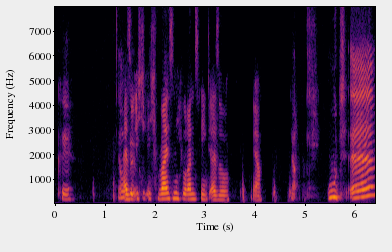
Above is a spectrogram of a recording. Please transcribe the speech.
Okay. okay also ich, ich weiß nicht, woran es liegt. Also, ja. Ja. Gut. Ähm,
